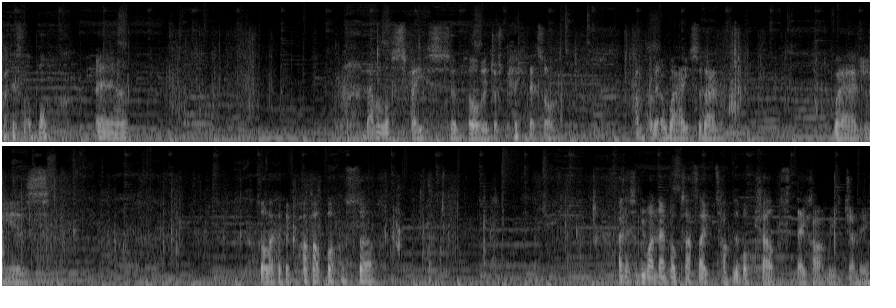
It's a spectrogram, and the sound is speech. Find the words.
Got this little book. Um, never loved space, so we thought we'd just pick this up and put it away. So then, when he is, all like a big pop-out book and stuff. And this will be one of them books that's like top of the bookshelf. They can't reach, and they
